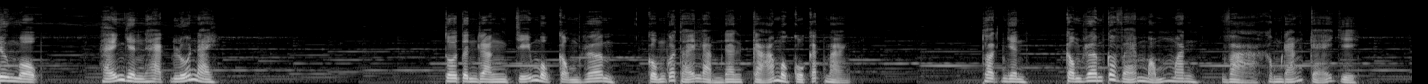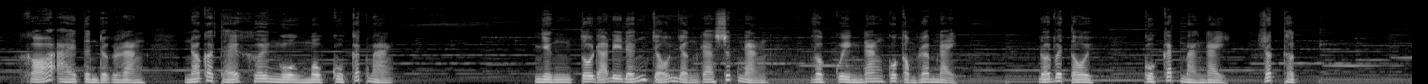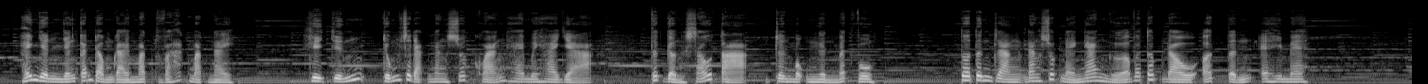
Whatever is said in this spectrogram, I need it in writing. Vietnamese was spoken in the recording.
Chương 1 Hãy nhìn hạt lúa này Tôi tin rằng chỉ một cọng rơm cũng có thể làm nên cả một cuộc cách mạng. Thoạt nhìn, cọng rơm có vẻ mỏng manh và không đáng kể gì. Khó ai tin được rằng nó có thể khơi nguồn một cuộc cách mạng. Nhưng tôi đã đi đến chỗ nhận ra sức nặng và quyền năng của cọng rơm này. Đối với tôi, cuộc cách mạng này rất thực. Hãy nhìn những cánh đồng đại mạch và hắc mạch này. Khi chín, chúng sẽ đạt năng suất khoảng 22 dạ, tức gần 6 tạ trên 1.000 mét vuông. Tôi tin rằng năng suất này ngang ngửa với tốp đầu ở tỉnh Ehime.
